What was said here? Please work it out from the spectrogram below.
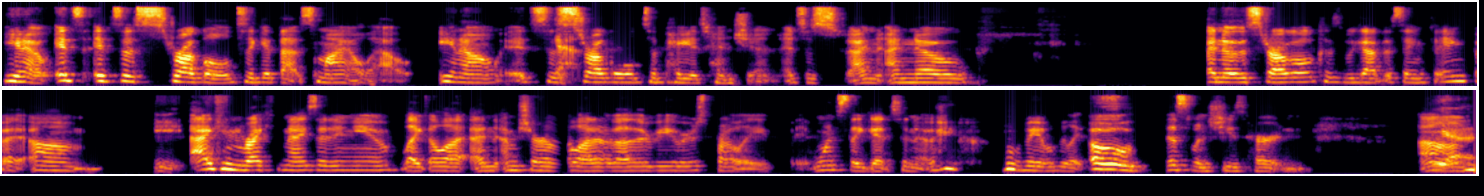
you know it's it's a struggle to get that smile out you know it's a Yeah. struggle to pay attention it's just I, I know i know the struggle because we got the same thing but um I can recognize it in you, like a lot, and I'm sure a lot of other viewers probably once they get to know you, will be able to be like, "Oh, this one she's hurting." Um, Yeah.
